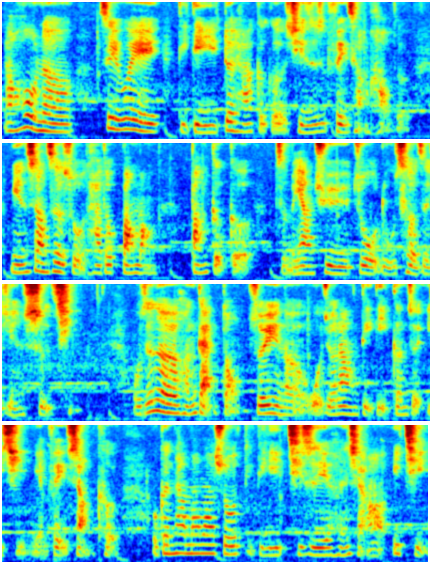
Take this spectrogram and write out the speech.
然后呢，这位弟弟对他哥哥其实是非常好的，连上厕所他都帮忙帮哥哥怎么样去做如厕这件事情。我真的很感动，所以呢，我就让弟弟跟着一起免费上课。我跟他妈妈说，弟弟其实也很想要一起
